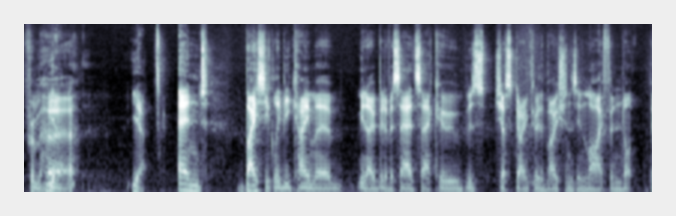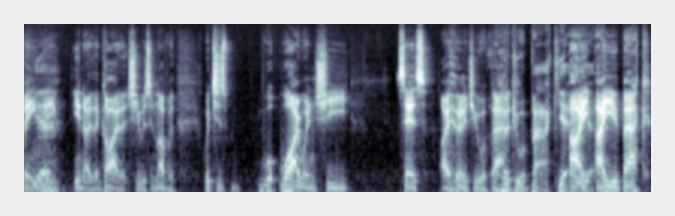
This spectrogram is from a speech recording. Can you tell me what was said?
from her him? Yeah. and basically became a you know a bit of a sad sack who was just going through the motions in life and not being Yeah. the you know the guy that she was in love with, which is w- why when she says, "I heard you were back," I heard you were back. Yeah. are, yeah. are you back?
